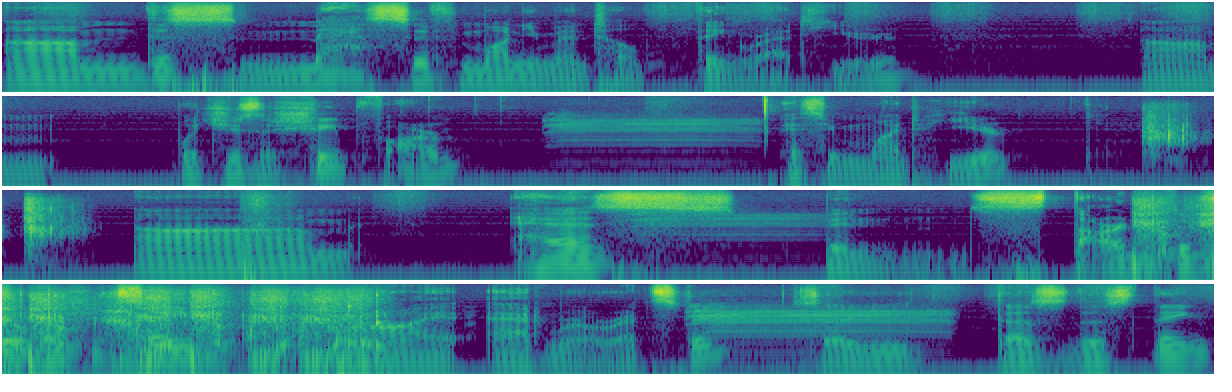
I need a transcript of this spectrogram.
Um, this massive monumental thing right here, um, which is a sheep farm as you might hear, um, has been started to build, I should say, by Admiral Redstone. So he does this thing.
